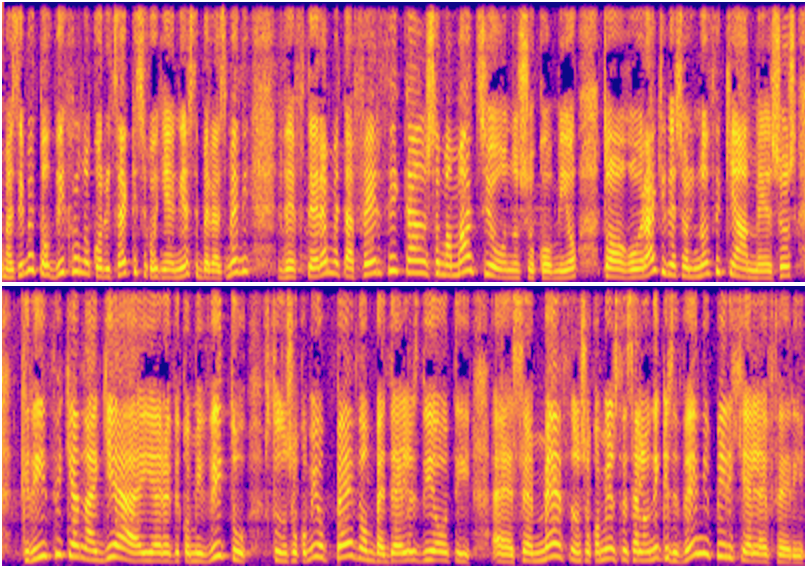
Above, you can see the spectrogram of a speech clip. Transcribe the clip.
μαζί με το δίχρονο κοριτσάκι της οικογένειας, την περασμένη Δευτέρα μεταφέρθηκαν στο Μαμάτσιο νοσοκομείο. Το αγοράκι διασωληνώθηκε αμέσως. Κρίθηκε αναγκαία η αεροδικομιδή του στο νοσοκομείο Πέδων Πεντέλε, διότι ε, σε μεθ νοσοκομείο της Θεσσαλονίκης δεν υπήρχε ελεύθερη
